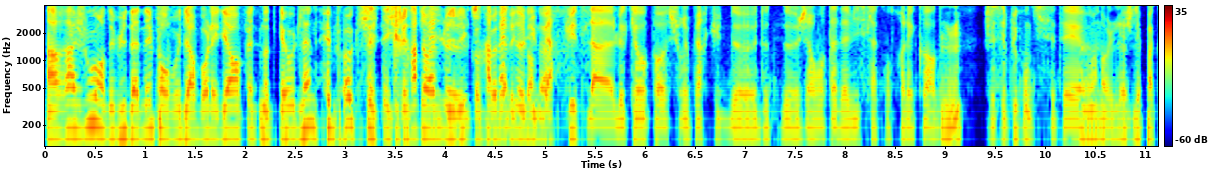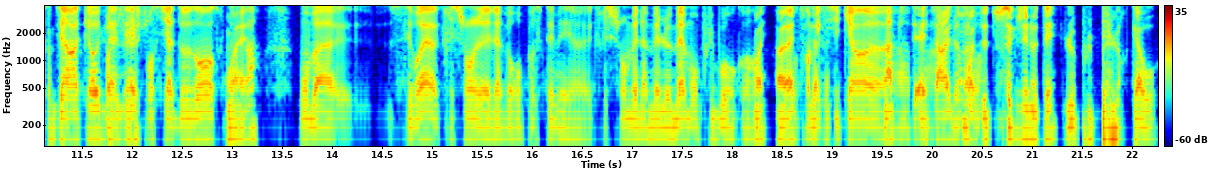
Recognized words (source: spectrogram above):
un- un rajout en début d'année pour vous dire bon, les gars, en fait, notre chaos de l'année box, c'était Christian Mbili le, tu te contre Von rappelles de Alexander. là, le chaos sur Upercut de, de, de Gervonta Davis là, contre les cordes Mhm. Je sais plus contre qui c'était. Euh, euh, non, non, là, je l'ai pas comme C'était ça. un chaos de l'année, je pense, il y a deux ans, un truc Ouais. comme ça. Bon, bah, c'est vrai, Christian, il avait reposté, mais euh, Christian met, la, met le même en plus beau encore. hein. Ouais, ouais, contre tout un. Mexicain. euh, Non, à- puis t'as- raison, moi, de tous ceux que j'ai notés, le plus pur KO,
